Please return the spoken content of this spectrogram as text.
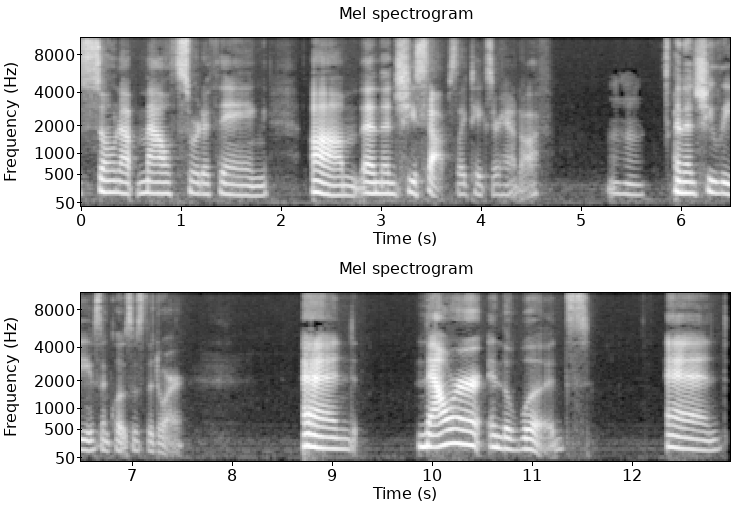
sewn up mouth sort of thing. Um, and then she stops, like takes her hand off. And then she leaves and closes the door. And now we're in the woods and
